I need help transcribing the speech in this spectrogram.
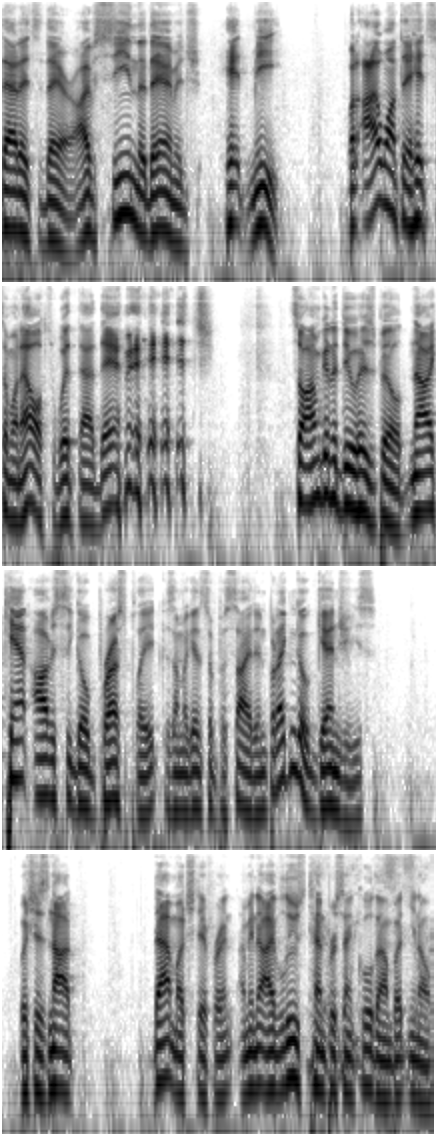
that it's there. I've seen the damage hit me, but I want to hit someone else with that damage. so I'm going to do his build. Now, I can't obviously go breastplate because I'm against a Poseidon, but I can go Genji's, which is not that much different. I mean, I lose 10% cooldown, but, you know,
